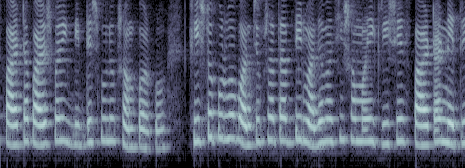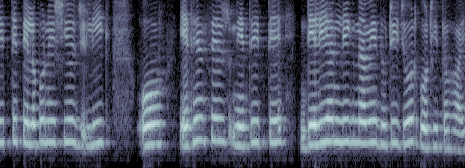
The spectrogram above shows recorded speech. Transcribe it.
স্পার্টা পারস্পরিক বিদ্বেষমূলক সম্পর্ক। খ্রিস্টপূর্ব পঞ্চম শতাব্দীর মাঝামাঝি সময়ে গ্রীসে স্পার্টার নেতৃত্বে পেলোপনেশীয় লীগ ও এথেন্সের নেতৃত্বে ডেলিয়ান লীগ নামে দুটি জোট গঠিত হয়।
